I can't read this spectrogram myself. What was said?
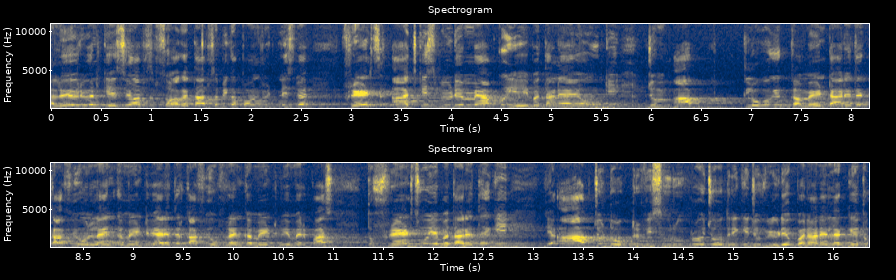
हेलो एवरीवन कैसे हो आप सब? स्वागत है आप सभी का पॉन फिटनेस में। फ्रेंड्स आज के इस वीडियो में आपको यही बताने आया हूँ कि जो आप लोगों के कमेंट आ रहे थे, काफ़ी ऑनलाइन कमेंट भी आ रहे थे काफ़ी ऑफलाइन कमेंट भी है मेरे पास। तो फ्रेंड्स वो ये बता रहे थे कि कि आप जो डॉक्टर विश्वरूप रॉय चौधरी की जो वीडियो बनाने लग गए तो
